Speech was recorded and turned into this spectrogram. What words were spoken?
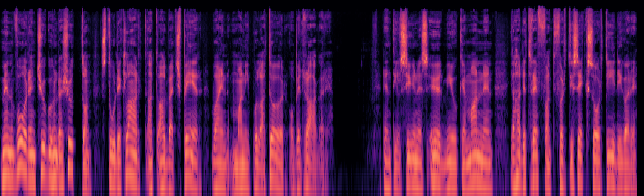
Men våren 2017 stod det klart att Albert Speer var en manipulatör och bedragare. Den till synes ödmjuke mannen jag hade träffat 46 år tidigare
